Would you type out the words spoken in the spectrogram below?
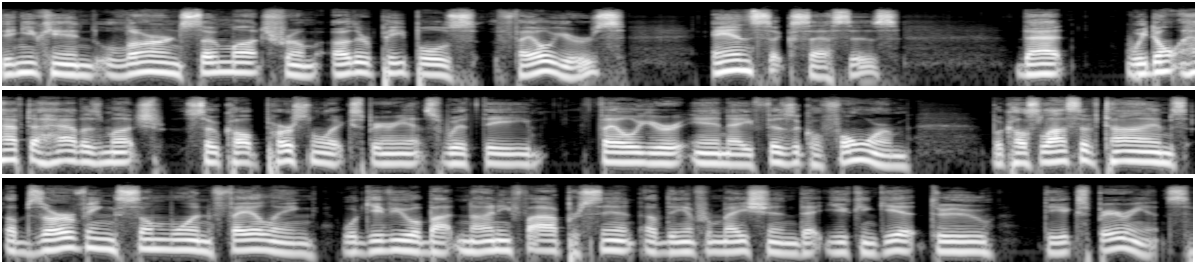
then you can learn so much from other people's failures and successes that we don't have to have as much so called personal experience with the failure in a physical form because lots of times observing someone failing will give you about 95% of the information that you can get through the experience.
